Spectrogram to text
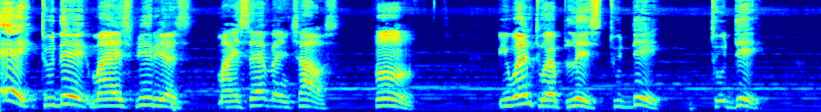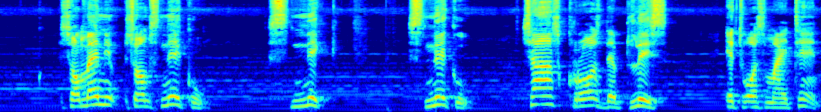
Hey, today my experience, myself and Charles. Hmm. We went to a place today. Today, some many some snake, snake, snake. Charles crossed the place. It was my turn.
